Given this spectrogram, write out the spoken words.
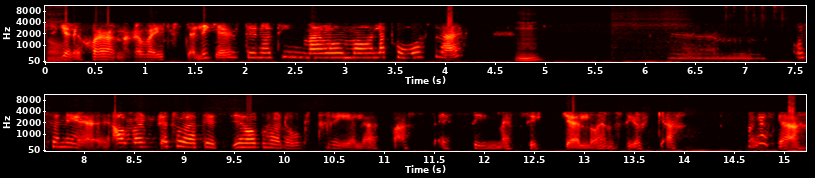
Ja. Tycker det är skönare att vara ute, ligga ute i några timmar och mala på sådär. Mm. Um, och sen är, ja men jag tror att det, jag har nog tre löppass, ett sim, ett cykel och en styrka. Men ganska,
